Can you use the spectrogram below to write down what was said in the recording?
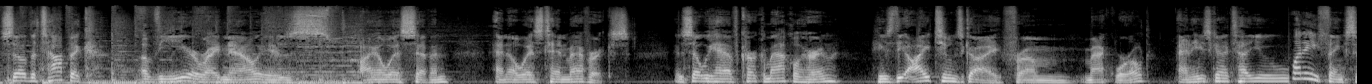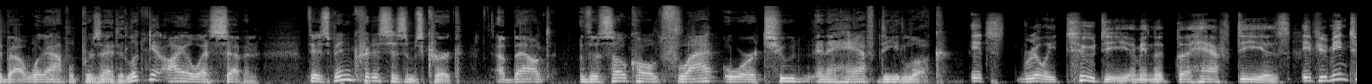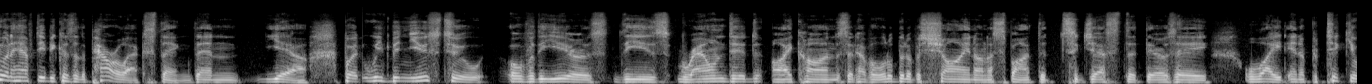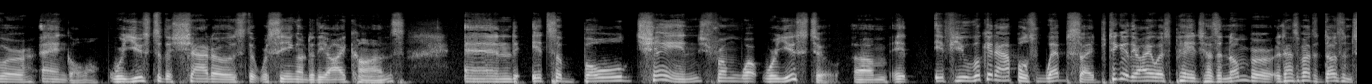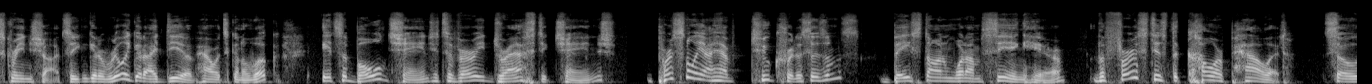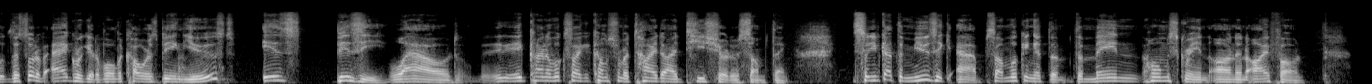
So the topic of the year right now is iOS 7 and OS 10 Mavericks. And so we have Kirk McElhearn. He's the iTunes guy from Macworld and he's going to tell you what he thinks about what Apple presented. Looking at iOS 7, there's been criticisms, Kirk, about the so called flat or two and a half D look. It's really 2D. I mean, the, the half D is. If you mean two and a half D because of the parallax thing, then yeah. But we've been used to over the years these rounded icons that have a little bit of a shine on a spot that suggests that there's a light in a particular angle. We're used to the shadows that we're seeing under the icons, and it's a bold change from what we're used to. Um, it if you look at Apple's website, particularly the iOS page has a number, it has about a dozen screenshots, so you can get a really good idea of how it's going to look. It's a bold change. It's a very drastic change personally, I have two criticisms based on what I'm seeing here. The first is the color palette. So the sort of aggregate of all the colors being used is busy, loud. It, it kind of looks like it comes from a tie-dyed T-shirt or something. So you've got the music app. So I'm looking at the the main home screen on an iPhone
